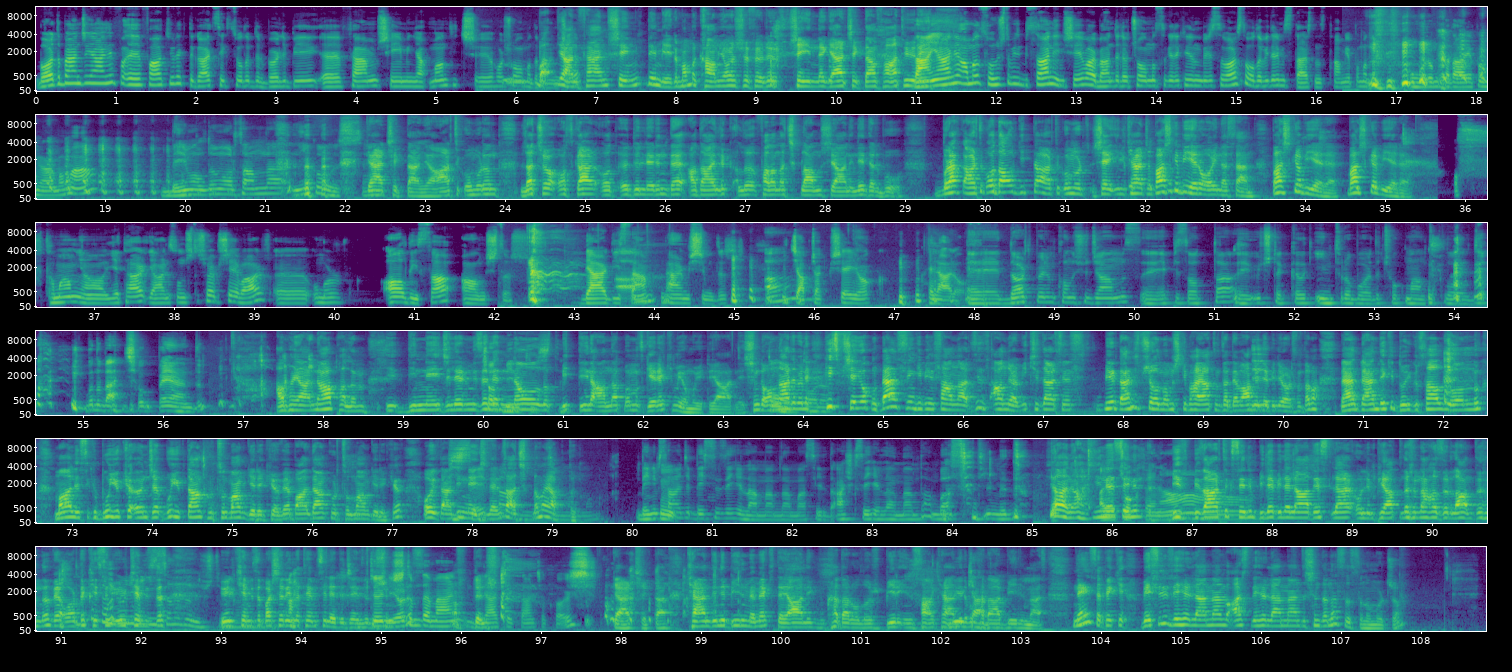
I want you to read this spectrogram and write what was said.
Bu arada bence yani e, Fatih Yürek de gayet seksi olabilir. Böyle bir e, fem shaming yapman hiç e, hoş olmadı Ba- bence. Yani fem shaming demeyelim ama kamyon şoförü şeyinde gerçekten Fatih Yürek Ben yani ama sonuçta bir, bir saniye bir şey var. Bende laç olması gereken birisi varsa olabilirim isterseniz. Tam yapamadım. Umurum kadar yapamıyorum ama. Benim olduğum ortamda Nico olursun sen. Gerçekten ya artık Umur'un Laço Oscar ödüllerinde adaylıklı falan açıklanmış yani nedir bu? Bırak artık o dal gitti artık Umur şey İlker'cim başka bir yere oyna sen. Başka bir yere. Başka bir yere. Of tamam ya yeter. Yani sonuçta şöyle bir şey var. Ee, Umur aldıysa almıştır. Verdiysem vermişimdir. Hiç yapacak bir şey yok. Helal olsun. e, 4 bölüm konuşacağımız e, epizodda 3 dakikalık intro bu arada çok mantıklı oldu. Bunu ben çok beğendim. Ama ya ne yapalım dinleyicilerimize Çok de ne olup bittiğini anlatmamız gerekmiyor muydu yani? Şimdi onlar da böyle doğru. hiçbir şey yok mu? Ben sizin gibi insanlar siz anlıyorum ikizlerseniz birden hiçbir şey olmamış gibi hayatınıza devam edebiliyorsunuz ama ben bendeki duygusal yoğunluk maalesef ki bu yükü önce bu yükten kurtulmam gerekiyor vebalden kurtulmam gerekiyor. O yüzden dinleyicilerimize açıklama yaptık. Benim Hı. sadece besin zehirlenmemden bahsedildi. Aşk zehirlenmemden bahsedilmedi. Yani ah yine Ay, senin biz biz artık senin bile bile Ladesler olimpiyatlarına hazırlandığını ve orada kesin ülkemizi dönüştüm. ülkemizi başarıyla temsil edeceğimizi düşünüyoruz. Dönüştüm demen Dönüş. gerçekten çok hoş. Gerçekten. Kendini bilmemek de yani bu kadar olur. Bir insan kendini Büyük bu yani. kadar bilmez. Neyse peki besin zehirlenmen ve aşk zehirlenmen dışında nasılsın Umurcuğum?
